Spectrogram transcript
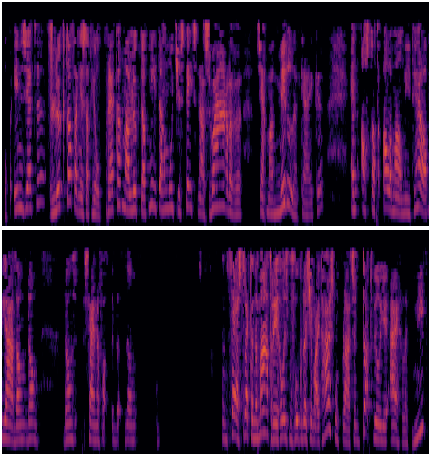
op, inzetten. Lukt dat, dan is dat heel prettig, maar lukt dat niet, dan moet je steeds naar zwaardere, zeg maar, middelen kijken. En als dat allemaal niet helpt, ja, dan, dan, dan zijn er van, dan, een verstrekkende maatregel is bijvoorbeeld dat je hem uit huis moet plaatsen. Dat wil je eigenlijk niet.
